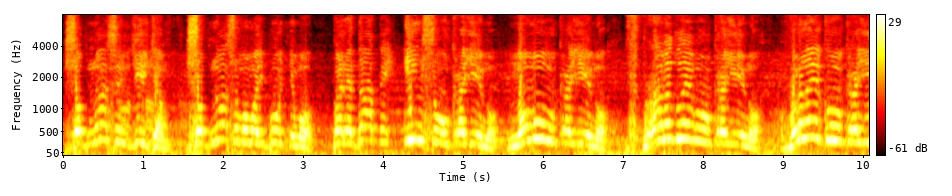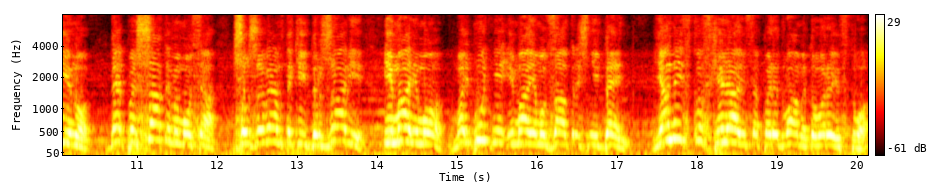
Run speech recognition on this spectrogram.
щоб нашим дітям, щоб нашому майбутньому передати іншу Україну, нову Україну, справедливу Україну, велику Україну, де пишатимемося, що живемо в такій державі і маємо майбутнє, і маємо завтрашній день. Я низько схиляюся перед вами, товариство,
